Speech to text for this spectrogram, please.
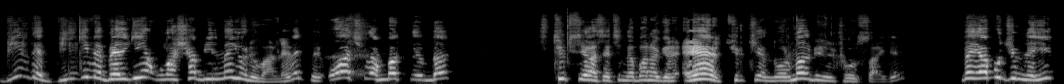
Bir de bilgi ve belgeye ulaşabilme yönü var Levent Bey. O açıdan baktığımda Türk siyasetinde bana göre eğer Türkiye normal bir ülke olsaydı veya bu cümleyi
